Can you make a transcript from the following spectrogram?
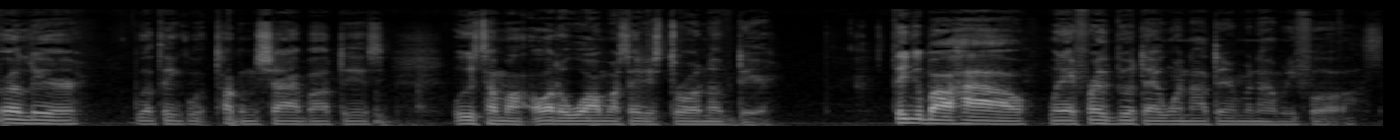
earlier, well, I think we're talking to Shy about this. We was talking about all the Walmarts they just throwing up there. Think about how when they first built that one out there in Menomonee Falls.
